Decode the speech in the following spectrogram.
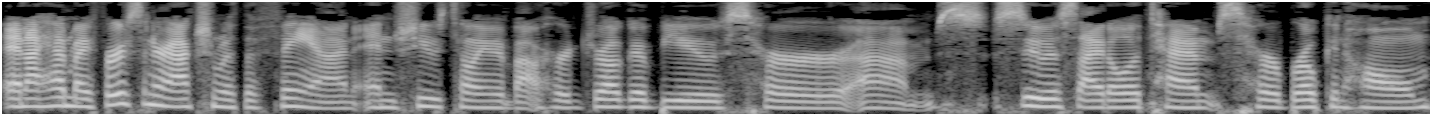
and I had my first interaction with a fan, and she was telling me about her drug abuse, her um, suicidal attempts, her broken home.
